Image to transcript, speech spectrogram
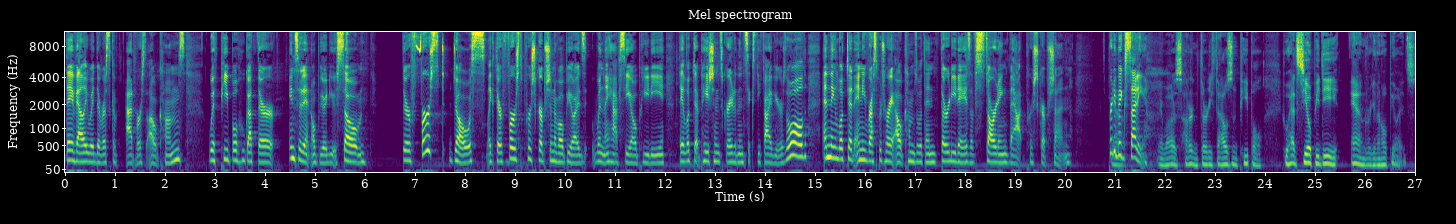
they evaluated the risk of adverse outcomes with people who got their incident opioid use. So, their first dose, like their first prescription of opioids when they have COPD, they looked at patients greater than 65 years old and they looked at any respiratory outcomes within 30 days of starting that prescription. Pretty big study. It was 130,000 people who had COPD and were given opioids.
